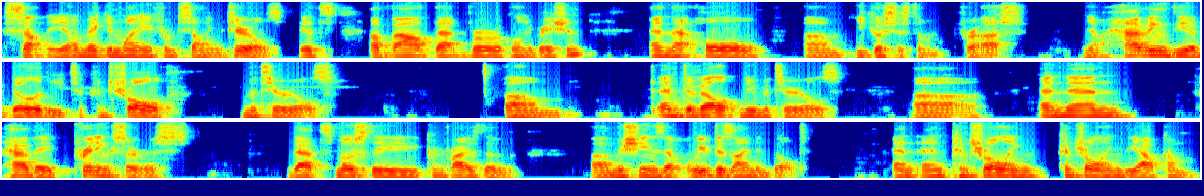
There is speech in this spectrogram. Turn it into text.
sell, you know, making money from selling materials. It's about that vertical integration and that whole um, ecosystem for us you know having the ability to control materials um, and develop new materials uh, and then have a printing service that's mostly comprised of uh, machines that we've designed and built and and controlling controlling the outcome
